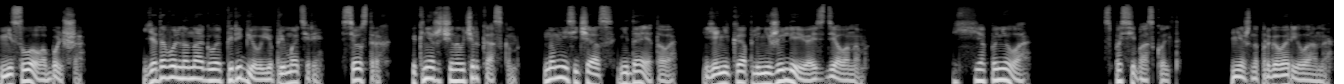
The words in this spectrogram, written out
ни слова больше». Я довольно нагло перебил ее при матери, сестрах и княжиче Новочеркасском, но мне сейчас не до этого. Я ни капли не жалею о сделанном. «Я поняла», «Спасибо, Аскольд», — нежно проговорила она.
